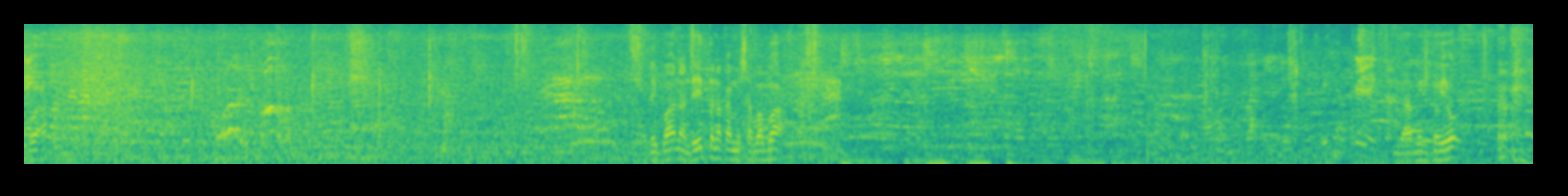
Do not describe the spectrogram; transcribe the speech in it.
Diba? O, Diba, nandito na kami sa baba. Ang daming tuyo.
